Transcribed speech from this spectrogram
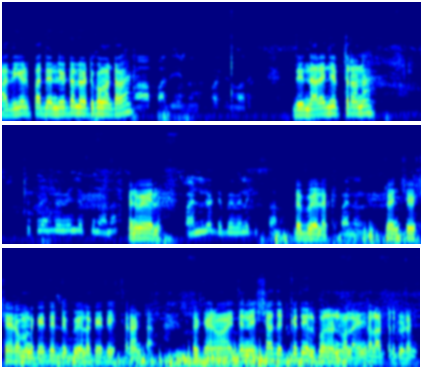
పదిహేడు పదిహేను లీటర్లు పెట్టుకోమంటావా? దీని ధర ఏం చెప్తారన్నా ఎనభై వేలు డెబ్బై వేలకి ఫ్రెండ్స్ చూసారా మనకైతే డెబ్బై వేలకి అయితే ఇస్తారంట. ఓకే అయితే నెక్స్ట్ షాప్ ఎట్టుకైతే వెళ్ళిపోయాను మళ్ళీ. ఇంకా లెటర్ చూడండి.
